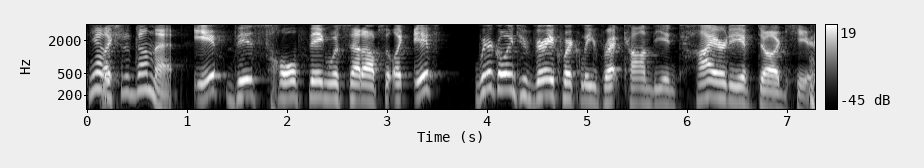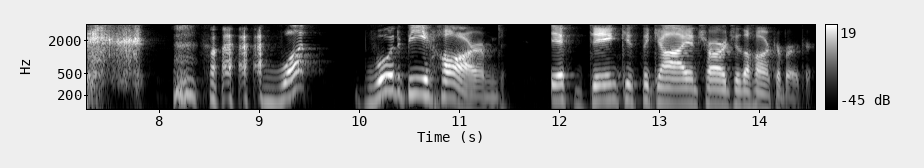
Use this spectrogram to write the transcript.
Yeah, Like- they should have done that. if this whole thing was set up so like if we're going to very quickly retcon the entirety of Doug here. what would be harmed if Dink is the guy in charge of the Honker Burger?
